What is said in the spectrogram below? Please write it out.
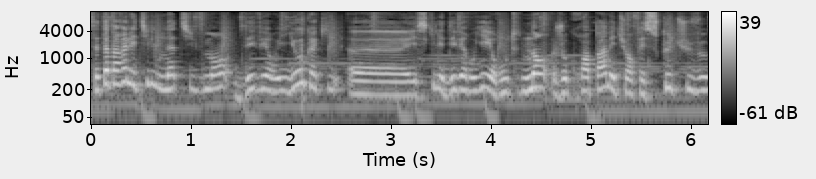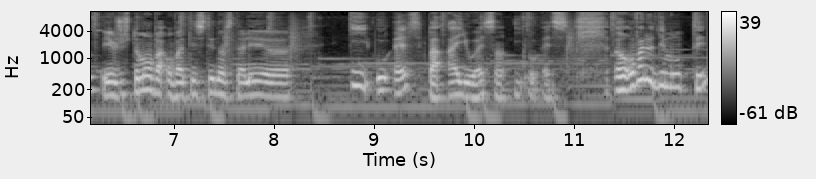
Cet appareil est-il nativement déverrouillé Yo, Kaki, euh, est-ce qu'il est déverrouillé et route Non, je crois pas, mais tu en fais ce que tu veux. Et justement, on va, on va tester d'installer euh, iOS, pas iOS, hein, iOS. Euh, on va le démonter.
